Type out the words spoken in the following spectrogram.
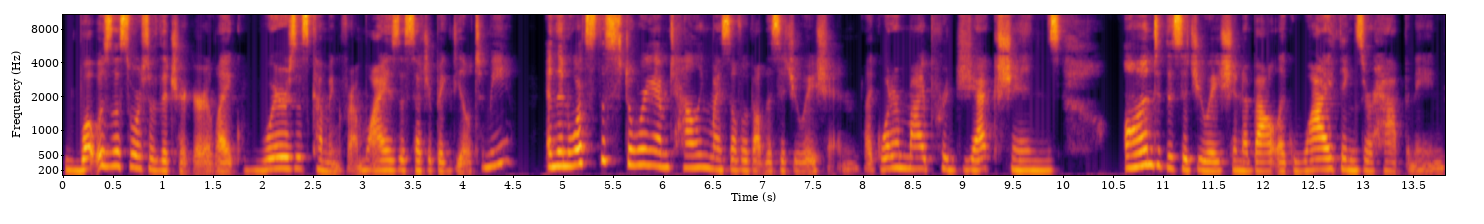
What was the source of the trigger? Like, where is this coming from? Why is this such a big deal to me? And then what's the story I'm telling myself about the situation? Like, what are my projections onto the situation about like why things are happening?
